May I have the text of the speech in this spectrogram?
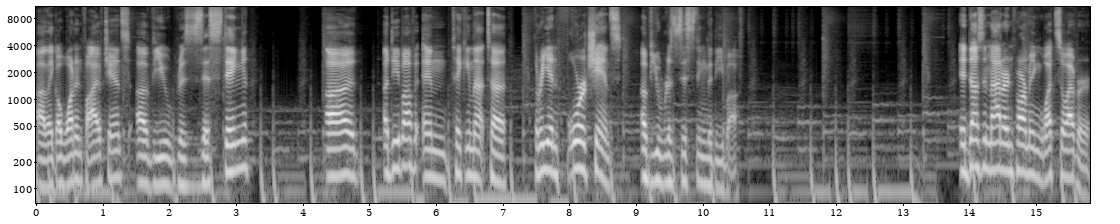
uh like a one in five chance of you resisting uh a debuff and taking that to three in four chance of you resisting the debuff. It doesn't matter in farming whatsoever,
